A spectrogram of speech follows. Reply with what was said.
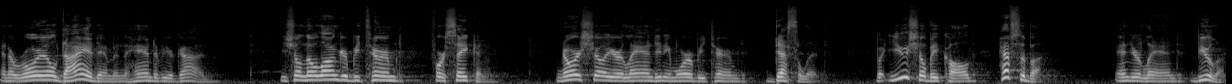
and a royal diadem in the hand of your God. You shall no longer be termed forsaken, nor shall your land any more be termed desolate, but you shall be called Hephzibah, and your land Beulah.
